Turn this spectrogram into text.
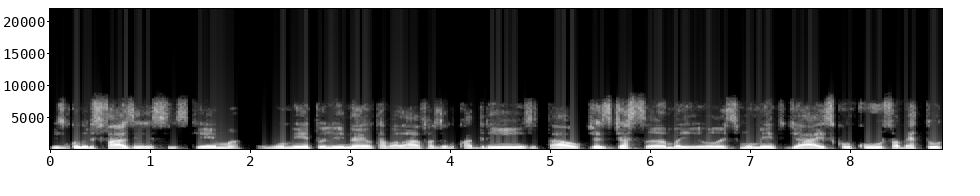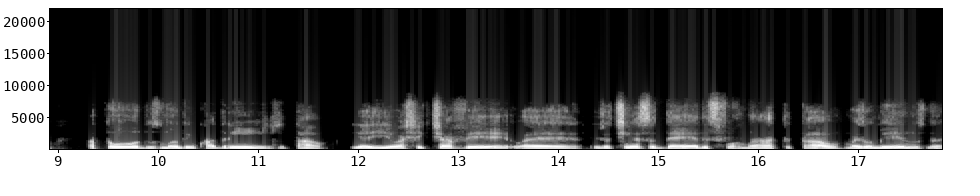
De vez em quando eles fazem esse esquema, um momento ali, né? Eu tava lá fazendo quadrinhos e tal, já existia samba, e ou esse momento de, ah, esse concurso aberto a todos, mandem quadrinhos e tal. E aí eu achei que tinha a ver, é, eu já tinha essa ideia desse formato e tal, mais ou menos, né?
